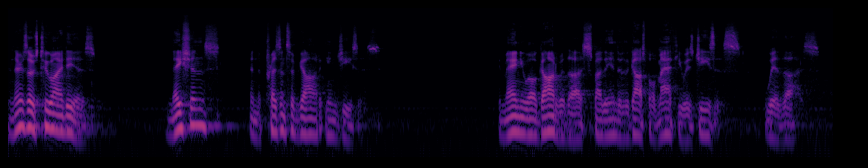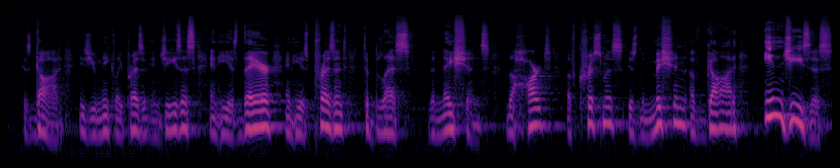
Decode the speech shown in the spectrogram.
And there's those two ideas nations and the presence of God in Jesus. Emmanuel, God with us, by the end of the Gospel of Matthew, is Jesus with us. Because God is uniquely present in Jesus, and He is there, and He is present to bless the nations. The heart of Christmas is the mission of God in Jesus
